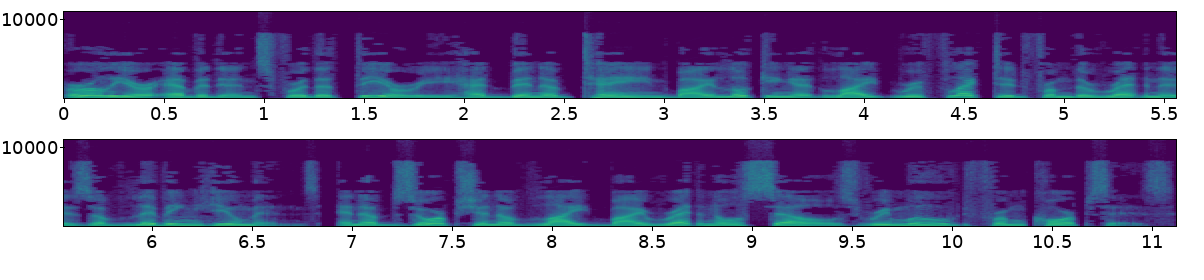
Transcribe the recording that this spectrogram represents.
Earlier evidence for the theory had been obtained by looking at light reflected from the retinas of living humans, and absorption of light by retinal cells removed from corpses.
